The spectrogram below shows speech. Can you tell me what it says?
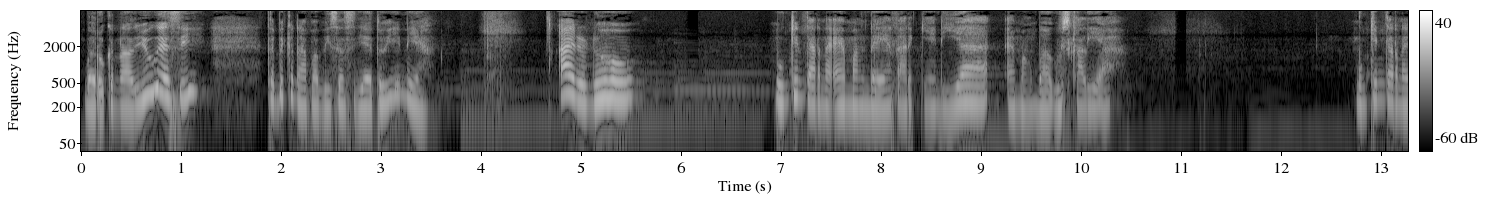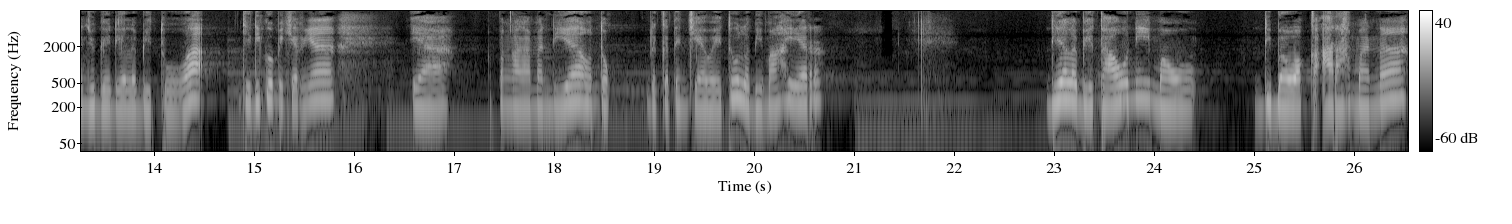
baru kenal juga sih. Tapi kenapa bisa sejatuh ini ya? I don't know. Mungkin karena emang daya tariknya dia emang bagus kali ya. Mungkin karena juga dia lebih tua, jadi gue pikirnya ya pengalaman dia untuk deketin cewek itu lebih mahir. Dia lebih tahu nih mau dibawa ke arah mana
